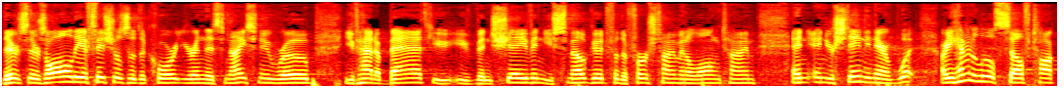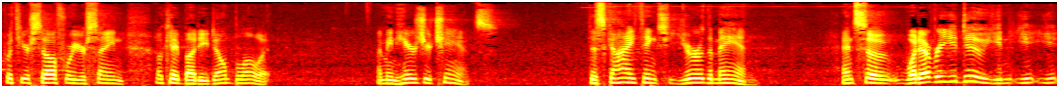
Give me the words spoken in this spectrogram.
There's, there's all the officials of the court. You're in this nice new robe. You've had a bath. You, you've been shaven. You smell good for the first time in a long time. And, and you're standing there. What, are you having a little self talk with yourself where you're saying, okay, buddy, don't blow it? I mean, here's your chance. This guy thinks you're the man. And so, whatever you do, you, you, you,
